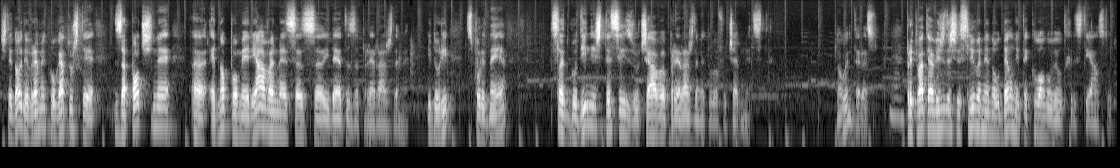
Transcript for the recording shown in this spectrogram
Ще дойде време, когато ще започне едно померяване с идеята за прераждане. И дори, според нея, след години ще се изучава прераждането в учебниците. Много интересно. При това тя виждаше сливане на отделните клонове от християнството,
